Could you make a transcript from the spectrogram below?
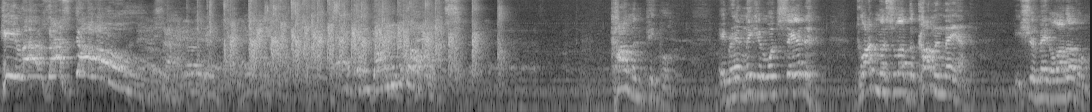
he loves us uh, the dogs. Common people. Abraham Lincoln once said, God must love the common man. He sure made a lot of them.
